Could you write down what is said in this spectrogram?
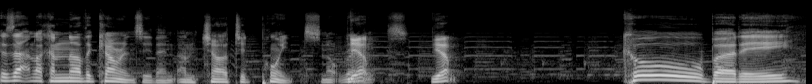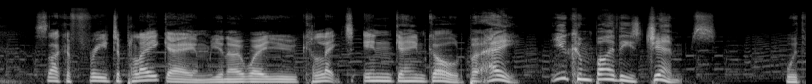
is that like another currency then? Uncharted points, not Yep. relics. Yep. Cool, buddy. It's like a free to play game, you know, where you collect in game gold. But hey, you can buy these gems with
